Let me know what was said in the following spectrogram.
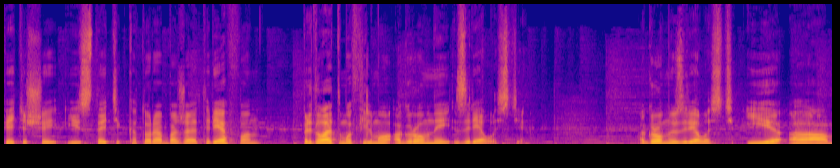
фетишей и эстетик, который обожает Рефон, придала этому фильму огромной зрелости. Огромную зрелость. И а,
